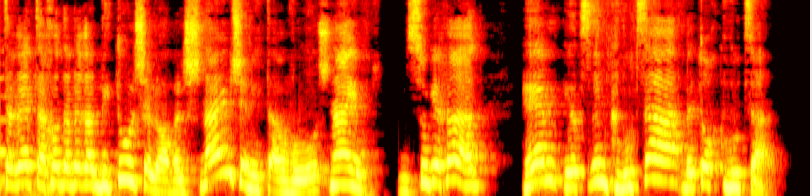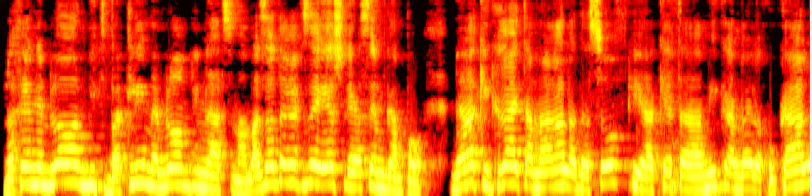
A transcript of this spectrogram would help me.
נתערב אתה יכול לדבר על ביטול שלו, אבל שניים שנתערבו, שניים מסוג אחד, הם יוצרים קבוצה בתוך קבוצה. לכן הם לא מתבטלים, הם לא עומדים לעצמם. אז הדרך זה יש ליישם גם פה. אני רק אקרא את המהר"ל עד הסוף, כי הקטע מכאן ואילך הוא קל.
